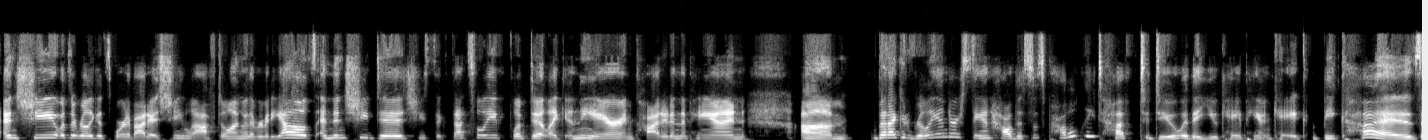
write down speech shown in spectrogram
And she was a really good sport about it. She laughed along with everybody else. And then she did, she successfully flipped it like in the air and caught it in the pan. Um, but I could really understand how this is probably tough to do with a UK pancake because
